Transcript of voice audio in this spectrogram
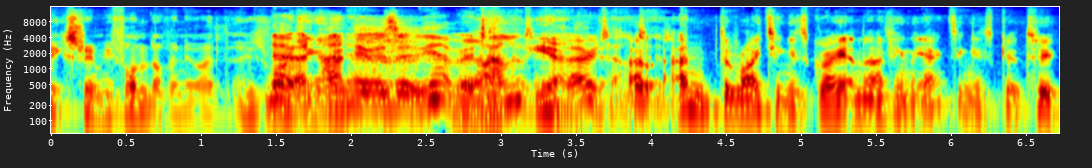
extremely fond of and who I, who's No, and, writing. and I- who is a, yeah very Yeah. talented, Yeah. very Oh, talented. and the writing is great, and I think the acting is good too.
